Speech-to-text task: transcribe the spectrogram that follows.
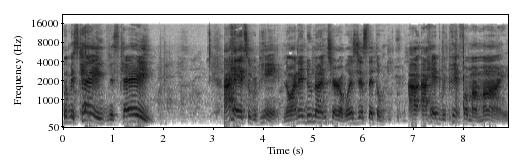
But Miss K, Miss K, I had to repent. No, I didn't do nothing terrible. It's just that the I, I had to repent for my mind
